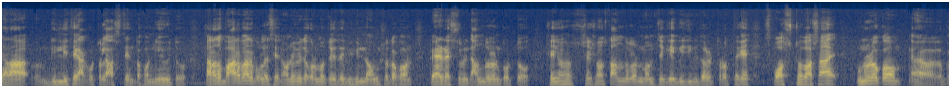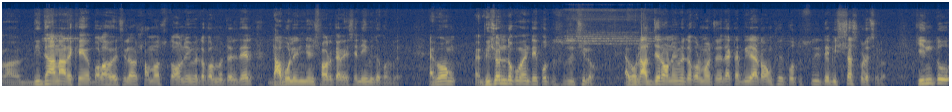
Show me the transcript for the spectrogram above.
যারা দিল্লি থেকে আগরতলা আসতেন তখন নিয়মিত, তারা তো বারবার বলেছেন, অনিয়মিত কর্মচারীদের বিভিন্ন অংশ তখন প্যারাডাইস শ্রমিক আন্দোলন করতো। সেই সেই সমস্ত আন্দোলন মঞ্চে গিয়ে বিজেপি দলের তরফ থেকে স্পষ্ট ভাষায় কোনোরকম দ্বিধা না রেখে বলা হয়েছিল, সমস্ত অনিয়মিত কর্মচারীদের ডাবল ইঞ্জিন সরকার এসে নিয়মিত করবে। এবং ভীষণ ডকুমেন্টে প্রতিশ্রুতি ছিল। এবং রাজ্যের অনিয়মিত কর্মচারীদের একটা বিরাট অংশ এই প্রতিশ্রুতিতে বিশ্বাস করেছিল। কিন্তু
